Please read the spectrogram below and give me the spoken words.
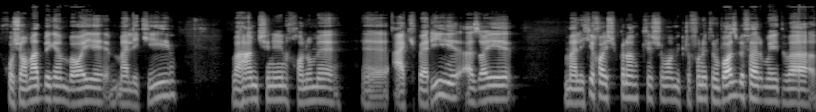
خوش آمد بگم به آقای ملکی و همچنین خانم اکبری از ملکی خواهش کنم که شما میکروفونتون رو باز بفرمایید و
